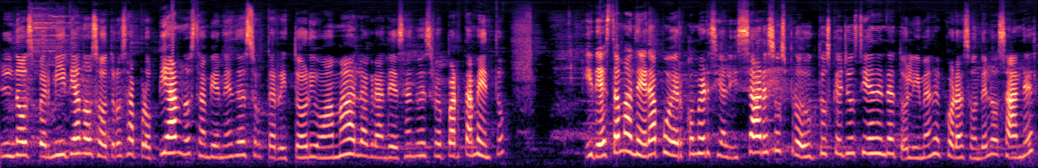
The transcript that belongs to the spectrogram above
nos permite a nosotros apropiarnos también de nuestro territorio, amar la grandeza de nuestro departamento y de esta manera poder comercializar esos productos que ellos tienen de Tolima en el corazón de los Andes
